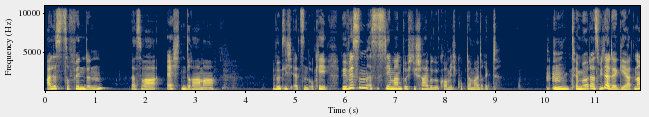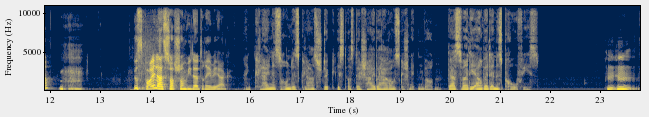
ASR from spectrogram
alles zu finden, das war echt ein Drama. Wirklich ätzend. Okay, wir wissen, es ist jemand durch die Scheibe gekommen. Ich guck da mal direkt. Der Mörder ist wieder der Gärtner. Du spoilerst doch schon wieder Drehwerk. Ein kleines rundes Glasstück ist aus der Scheibe herausgeschnitten worden. Das war die Arbeit eines Profis. Können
